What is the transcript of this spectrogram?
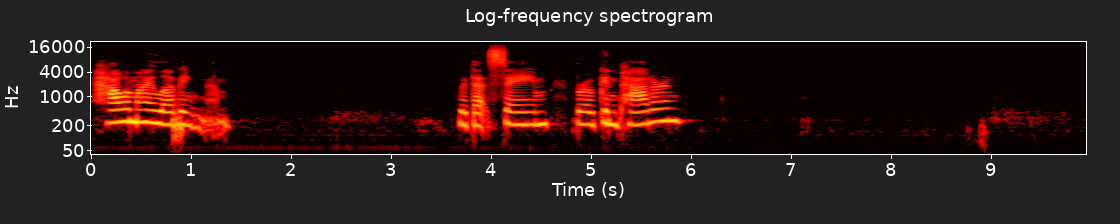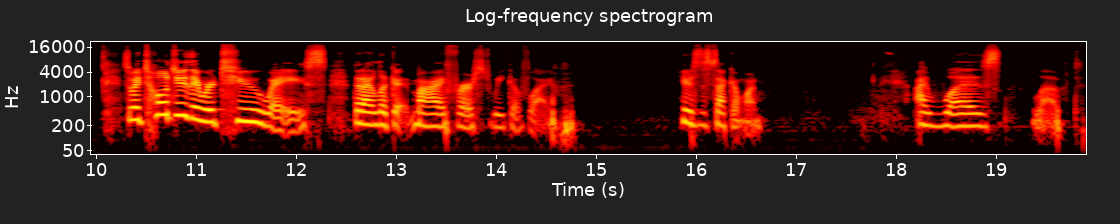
How am I loving them? With that same broken pattern? So I told you there were two ways that I look at my first week of life. Here's the second one I was loved,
